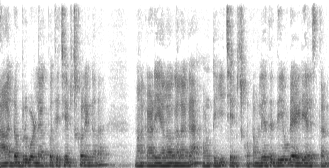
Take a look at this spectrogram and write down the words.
ఆ డబ్బులు కూడా లేకపోతే చేపించుకోలేం కదా. మనకు ఆడ ఎలాగలాగా ఉంటాయి చేపించుకుంటాం. లేదా దేవుడే ఐడియాలు ఇస్తాడు.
